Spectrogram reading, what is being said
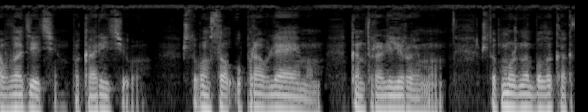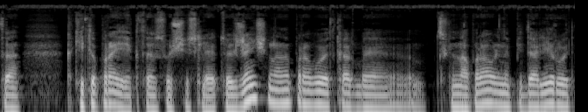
овладеть им, покорить его, чтобы он стал управляемым, контролируемым, чтобы можно было как-то какие-то проекты осуществлять. То есть женщина, она проводит как бы целенаправленно, педалирует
